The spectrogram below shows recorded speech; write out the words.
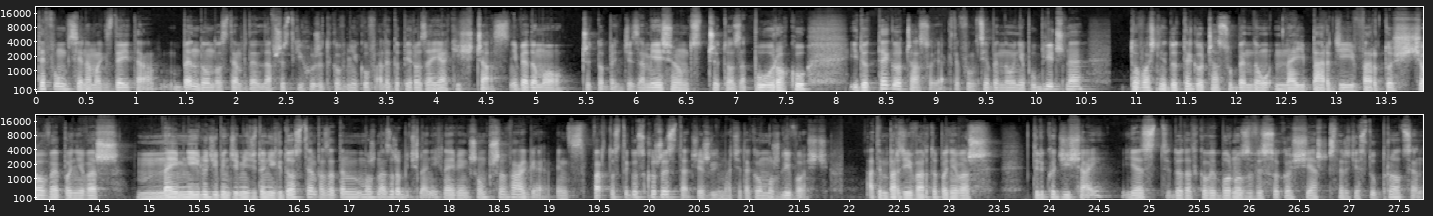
Te funkcje na Max Data będą dostępne dla wszystkich użytkowników, ale dopiero za jakiś czas. Nie wiadomo, czy to będzie za miesiąc, czy to za pół roku. I do tego czasu, jak te funkcje będą niepubliczne, to właśnie do tego czasu będą najbardziej wartościowe, ponieważ najmniej ludzi będzie mieć do nich dostęp, a zatem można zrobić na nich największą przewagę, więc warto z tego skorzystać, jeżeli macie taką możliwość. A tym bardziej warto, ponieważ tylko dzisiaj jest dodatkowy bonus w wysokości aż 40%.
